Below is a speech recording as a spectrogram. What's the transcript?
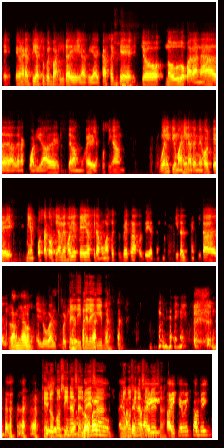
es una cantidad súper bajita y la realidad del caso es que yo no dudo para nada de, las cualidades de las mujeres. Ellas cocinan buenísimo, imagínate, mejor que mi esposa cocina mejor que ellos, si la pongo a hacer cerveza, olvídate, me quita, me quita el, el, lugar. Perdiste el equipo. que no cocina cerveza, no, cocina cerveza. Hay, que ver también,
